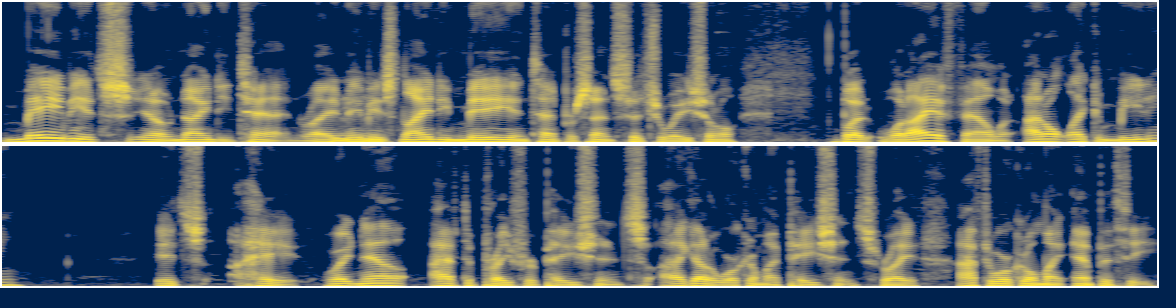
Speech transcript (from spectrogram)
maybe it's, you know, 90 10, right? Maybe Mm-hmm. it's 90 me and 10% situational. But what I have found when I don't like a meeting, it's hey right now i have to pray for patience. I got to work on my patience right? I have to work on my empathy.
